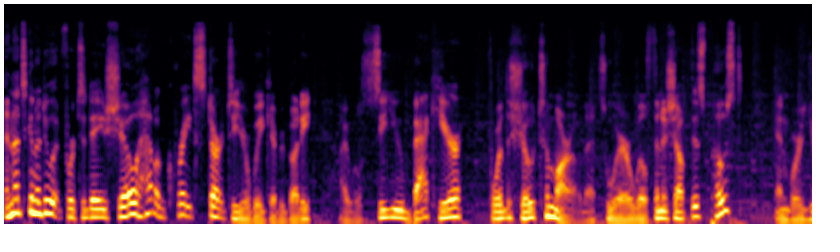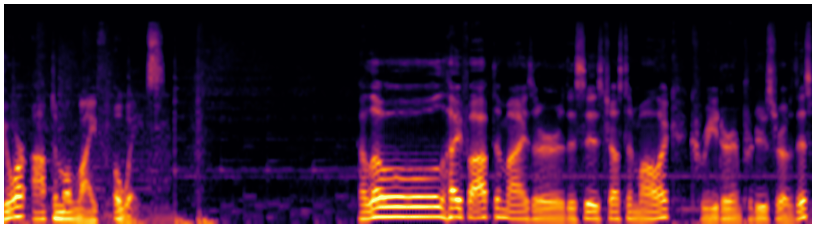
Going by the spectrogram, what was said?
And that's going to do it for today's show. Have a great start to your week, everybody. I will see you back here for the show tomorrow. That's where we'll finish up this post and where your optimal life awaits. Hello, Life Optimizer. This is Justin Malik, creator and producer of this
